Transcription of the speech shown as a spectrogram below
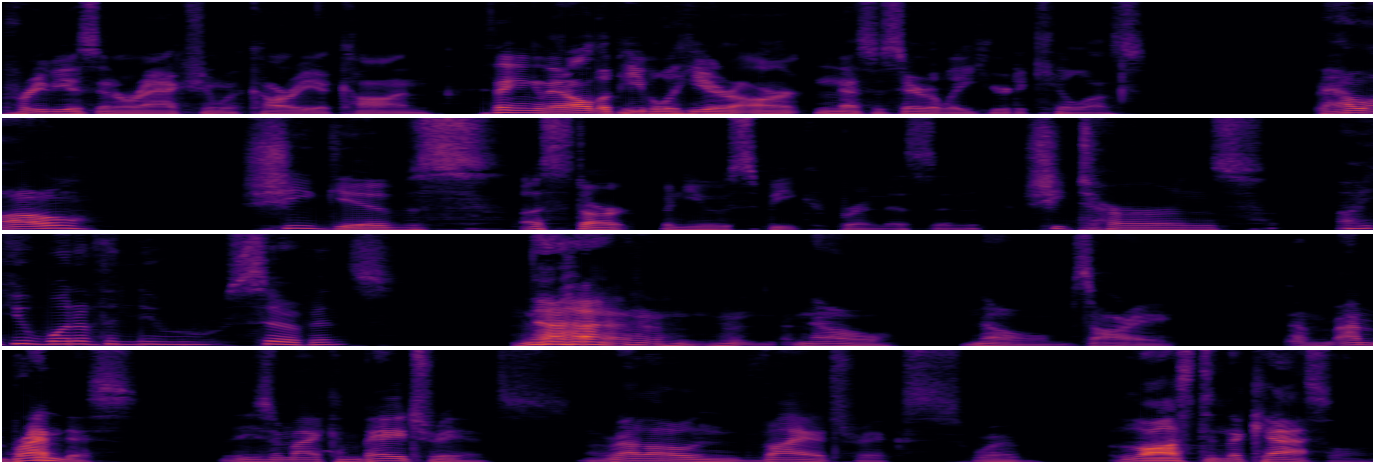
previous interaction with Karya Khan, thinking that all the people here aren't necessarily here to kill us. Hello? She gives a start when you speak, Brendis, and she turns. Are you one of the new servants? no, no, I'm sorry. I'm, I'm Brandis. These are my compatriots. Morello and Viatrix were lost in the castle.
